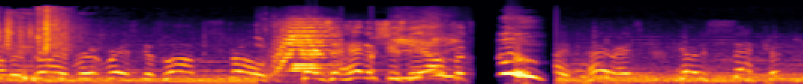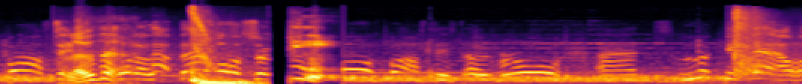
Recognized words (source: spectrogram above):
Now the driver at risk as Lance Stroll goes ahead of she's the Alpha. Perez goes second fastest. Hello there. What a lap that was fourth fastest overall and looking now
